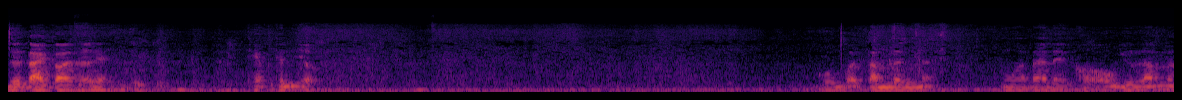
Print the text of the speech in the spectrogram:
Đưa tay coi thử này khép kính vô. Cũng có tâm linh đó. Người ta này khổ dữ lắm đó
